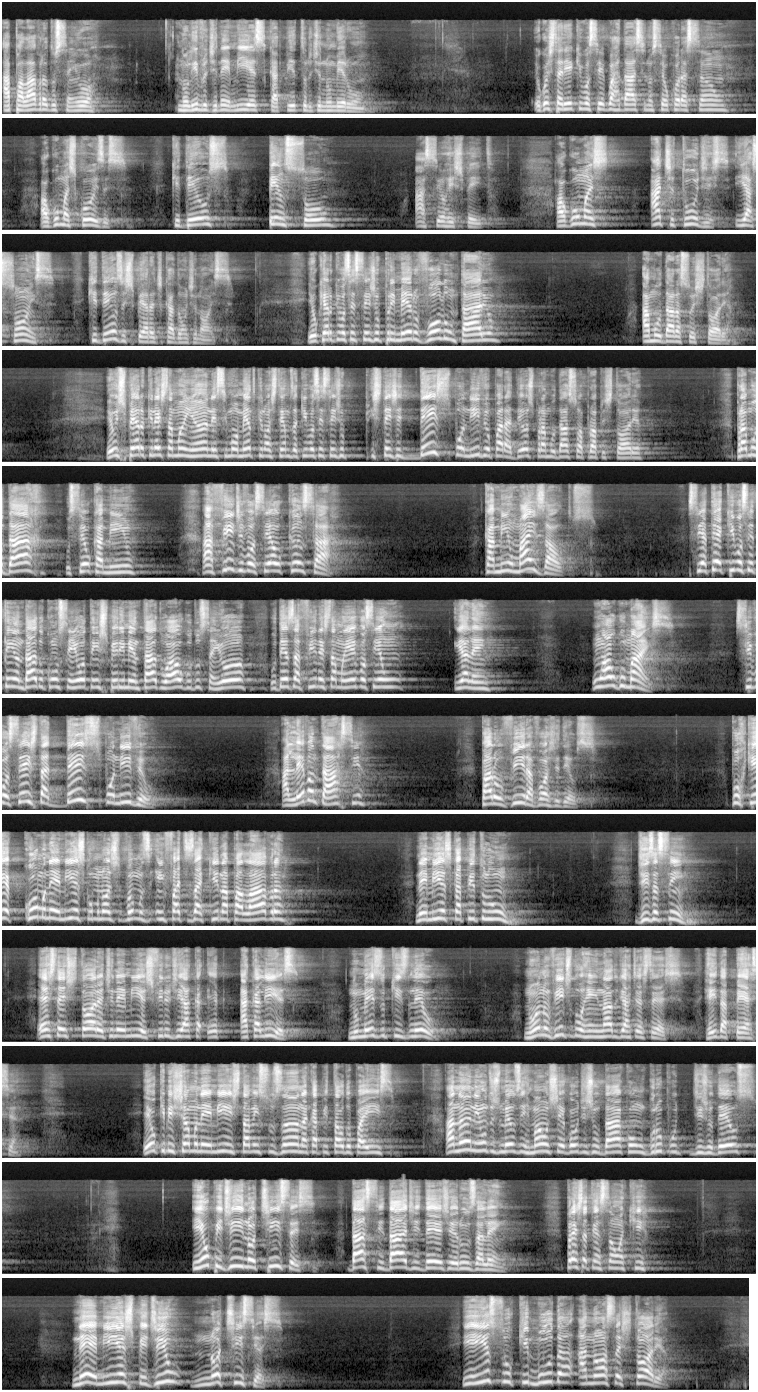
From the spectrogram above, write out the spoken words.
a palavra do Senhor no livro de Neemias, capítulo de número 1. Eu gostaria que você guardasse no seu coração algumas coisas que Deus pensou a seu respeito. Algumas atitudes e ações que Deus espera de cada um de nós. Eu quero que você seja o primeiro voluntário a mudar a sua história. Eu espero que nesta manhã, nesse momento que nós temos aqui, você seja, esteja disponível para Deus para mudar a sua própria história, para mudar o seu caminho, a fim de você alcançar caminhos mais altos. Se até aqui você tem andado com o Senhor, tem experimentado algo do Senhor, o desafio nesta manhã é você um ir além, um algo mais. Se você está disponível a levantar-se para ouvir a voz de Deus. Porque, como Neemias, como nós vamos enfatizar aqui na palavra, Neemias capítulo 1, diz assim: Esta é a história de Neemias, filho de Acalias, no mês do Quisleu, no ano 20 do reinado de Artaxerxes, rei da Pérsia. Eu que me chamo Neemias, estava em Suzana, a capital do país. Anani, um dos meus irmãos, chegou de Judá com um grupo de judeus. E eu pedi notícias da cidade de Jerusalém. Preste atenção aqui. Neemias pediu notícias. E isso que muda a nossa história.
